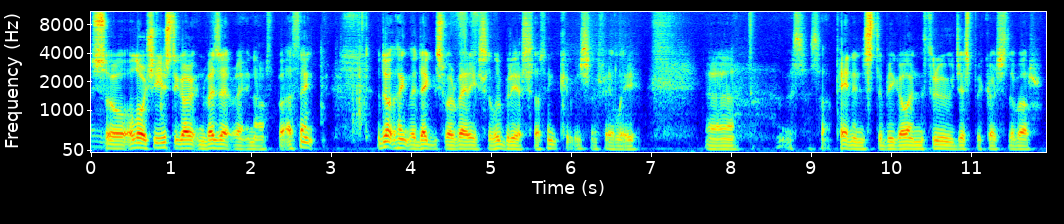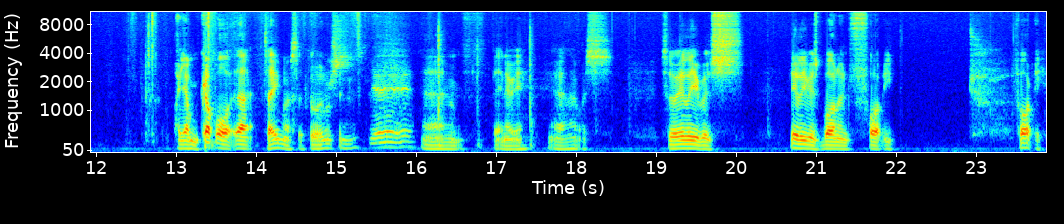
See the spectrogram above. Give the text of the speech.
So, although she used to go out and visit, right enough, but I think I don't think the digs were very salubrious. I think it was a fairly uh, penance to be going through just because they were a young couple at that time, I suppose. Yeah, yeah. Um, but anyway, yeah, that was. So Ailey was, Ailey was born in 40, 40.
